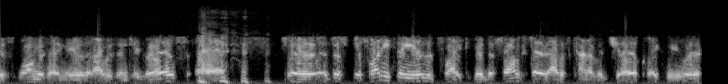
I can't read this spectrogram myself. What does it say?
as long as I knew that I was into girls. Uh, so the, the funny thing is, it's like the, the song started out as kind of a joke. Like we were,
